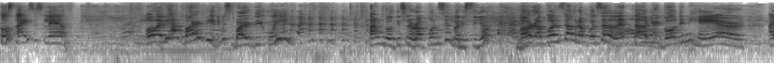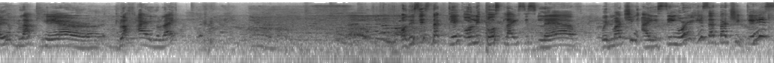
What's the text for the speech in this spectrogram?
two slices left. Oh, we have Barbie. This is Barbie. Uy. Tangled kasi na Rapunzel ba? Oh, Rapunzel, Rapunzel, let down your golden hair. I have black hair. Black eye, you like? Oh, this is the cake. Only two slices left. With matching icing. Where is attache case?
